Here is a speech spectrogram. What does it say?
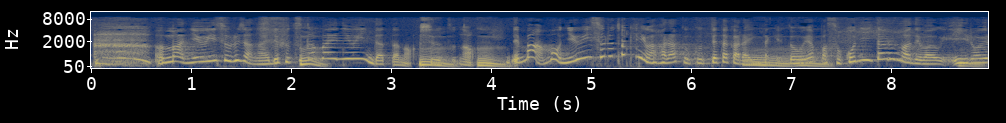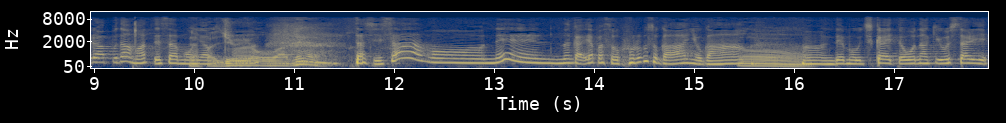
まあ入院するじゃない。で2日前入院だったの、うん。手術の、うん。でまあもう入院する時には腹くくってたからいいんだけど、うん。やっぱそこに至るまではいろいろアップダウンあってさもうやっぱ重要はね。だしさもうねなんかやっぱそれこそがんよがん、うん。うん、でも家帰って大泣きをしたり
